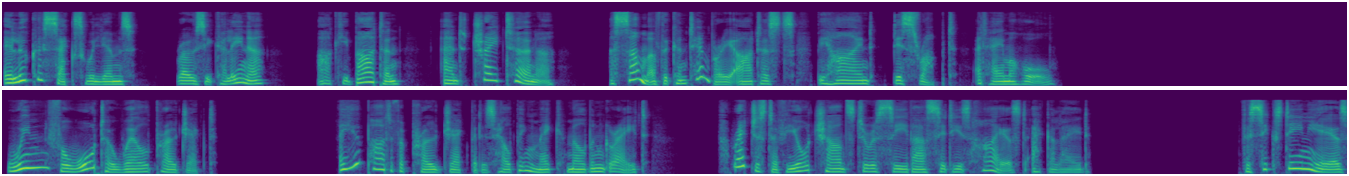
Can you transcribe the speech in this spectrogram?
Eluka Sax Williams, Rosie Kalina, Archie Barton, and Trey Turner are some of the contemporary artists behind Disrupt at Hamer Hall. Win for Water Well Project. Are you part of a project that is helping make Melbourne great? Register for your chance to receive our city's highest accolade. For 16 years,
